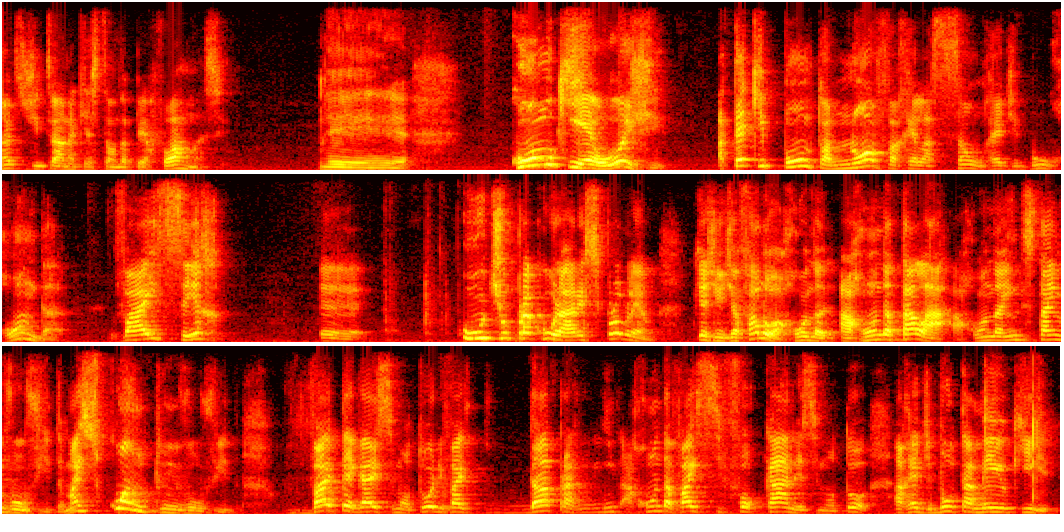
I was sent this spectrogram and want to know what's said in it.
antes de entrar na questão da performance, é, como que é hoje, até que ponto a nova relação Red Bull-Honda vai ser é, útil para curar esse problema. Porque a gente já falou, a Honda a Honda está lá, a Honda ainda está envolvida. Mas quanto envolvida? Vai pegar esse motor e vai dar para a Honda vai se focar nesse motor? A Red Bull está meio que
